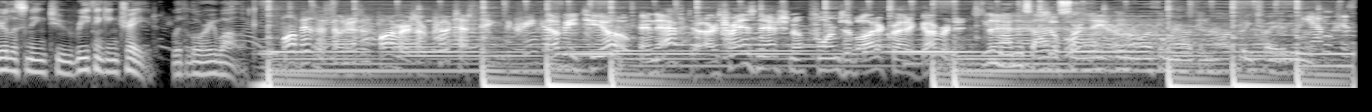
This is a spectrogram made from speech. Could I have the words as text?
You're listening to Rethinking Trade with Lori Wallach. Small business owners and farmers are protesting the Korean WTO and NAFTA are transnational forms of autocratic governance Few that moments I have subordinate signed a North American free trade agreement. Seattle has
